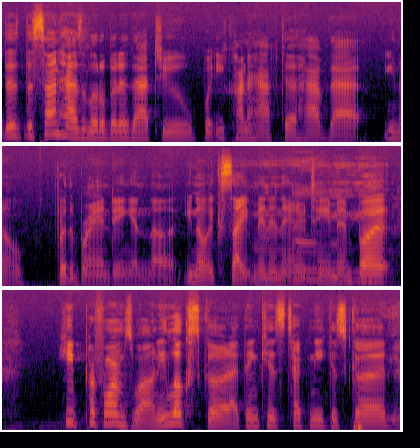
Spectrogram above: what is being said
the the son has a little bit of that too, but you kind of have to have that, you know, for the branding and the you know excitement and the entertainment. But he performs well and he looks good. I think his technique is good. Yeah.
